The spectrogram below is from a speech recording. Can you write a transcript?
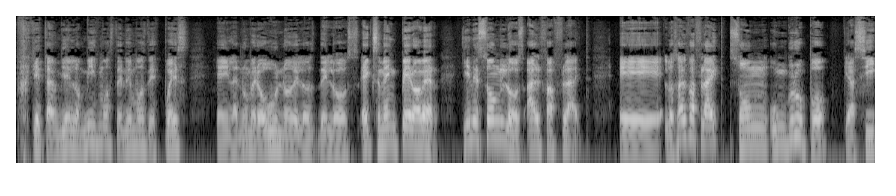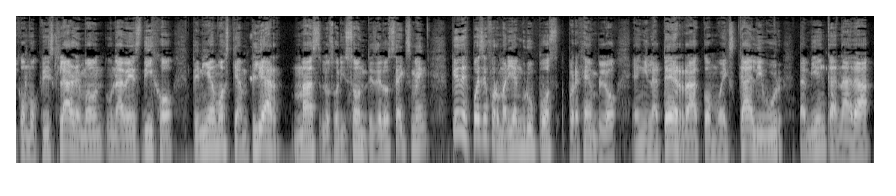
porque también lo mismo tenemos después en la número uno de los, de los X-Men. Pero a ver, ¿quiénes son los Alpha Flight? Eh, los Alpha Flight son un grupo que así como Chris Claremont una vez dijo, teníamos que ampliar más los horizontes de los X-Men, que después se formarían grupos, por ejemplo, en Inglaterra, como Excalibur, también en Canadá,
